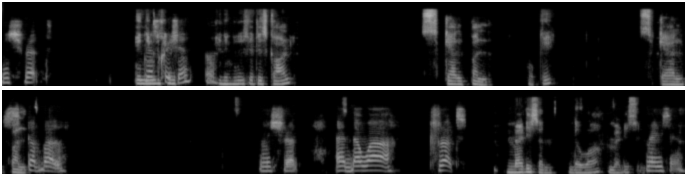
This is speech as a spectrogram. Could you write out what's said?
Mishrat. In English. In English it is called scalpel. Okay. Scalpel. Kabal. Mishrat. Uh, dawa. Drugs. Medicine. Dawa. Medicine. Medicine.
